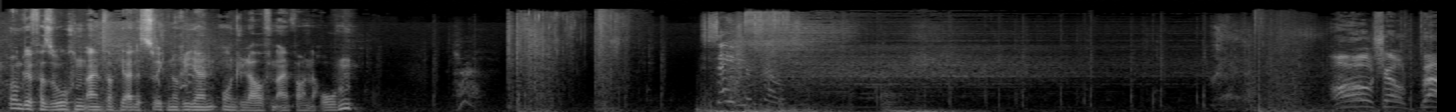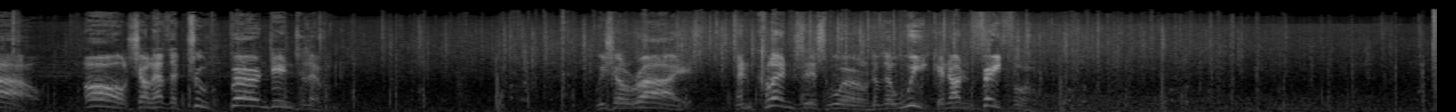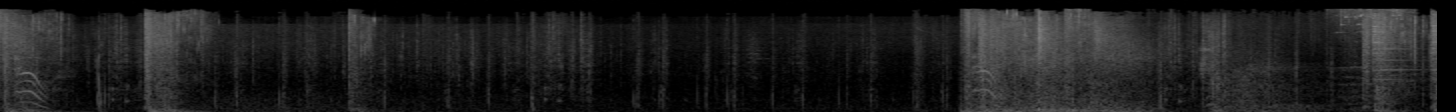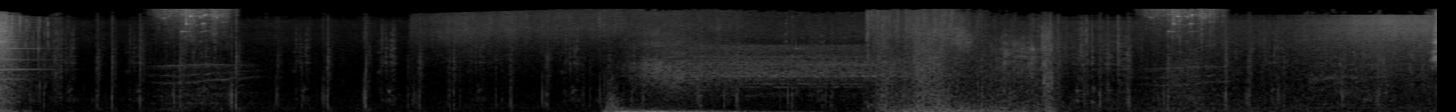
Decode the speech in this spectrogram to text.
Und wir versuchen einfach hier alles zu ignorieren und laufen einfach nach oben. All shall bow. All shall have the truth burned into them. We shall rise and cleanse this world of the weak and unfaithful.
